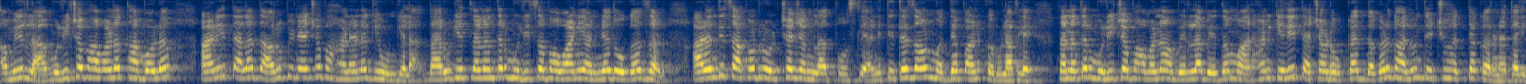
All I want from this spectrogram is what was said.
अमीरला मुलीच्या भावानं थांबवलं आणि त्याला दारू पिण्याच्या बहाण्यानं घेऊन गेला. दारू घेतल्यानंतर मुलीचा भाऊ आणि अन्य दोघं जण आळंदी चाकण रोडच्या जंगलात पोहोचले आणि तिथे जाऊन मद्यपान करू लागले. त्यानंतर मुलीच्या भावानं अमीरला बेदम मारहाण केली. त्याच्या डोक्यात दगड घालून त्याची हत्या करण्यात आली.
